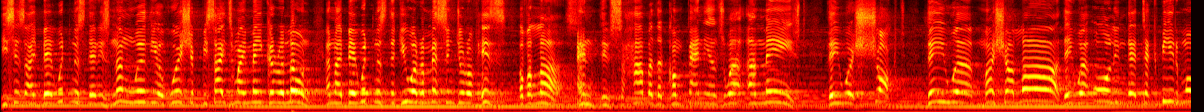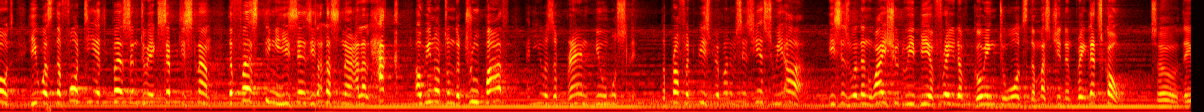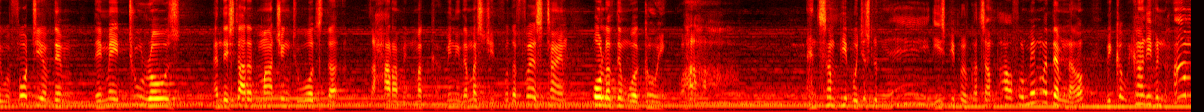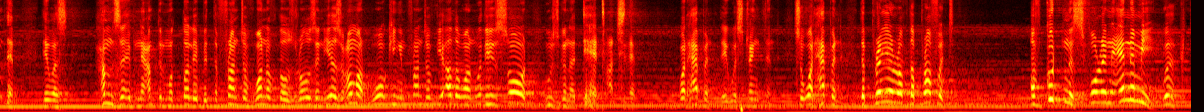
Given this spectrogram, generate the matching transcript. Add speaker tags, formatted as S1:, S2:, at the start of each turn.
S1: He says, I bear witness there is none worthy of worship besides my Maker alone. And I bear witness that you are a messenger of His, of Allah's. And the Sahaba, the companions, were amazed. They were shocked. They were, mashallah, they were all in their takbir modes. He was the 40th person to accept Islam. The first thing he says is, Alasna al haq. Are we not on the true path? And he was a brand new Muslim. The Prophet, peace be upon him, says, Yes, we are. He says, Well, then why should we be afraid of going towards the masjid and praying? Let's go. So they were 40 of them. They made two rows and they started marching towards the, the haram in Mecca, meaning the masjid. For the first time, all of them were going. Wow. And some people just looking, hey, these people have got some powerful men with them now. We, we can't even harm them. There was Hamza ibn Abdul Muttalib at the front of one of those rows, and here's Umar walking in front of the other one with his sword. Who's going to dare touch them? What happened? They were strengthened. So, what happened? The prayer of the Prophet of goodness for an enemy worked.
